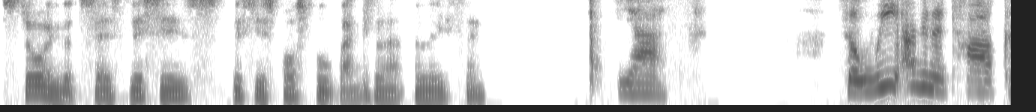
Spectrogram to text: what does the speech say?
story that says this is this is possible back to that belief thing. Yes. So we are going to talk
